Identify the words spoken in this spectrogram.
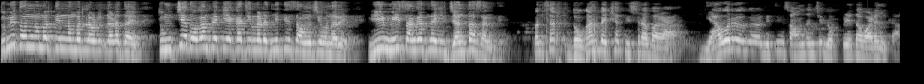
तुम्ही दोन नंबर तीन नंबर लढ- लढत आहेत. तुमचे दोघांपैकी एकाची लढत नितीन सावंतशी होणार आहे. ही मी सांगत नाही ही जनता सांगते. पण सर दोघांपेक्षा तिसरा बरा यावर नितीन सावंतांची लोकप्रियता वाढेल का?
